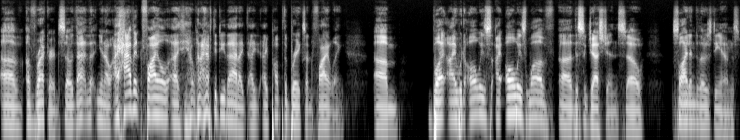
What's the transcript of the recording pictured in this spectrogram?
of of records. So that you know, I haven't filed. Uh, you know, when I have to do that, I, I I pump the brakes on filing. Um, but I would always I always love uh, the suggestions. So slide into those DMs.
